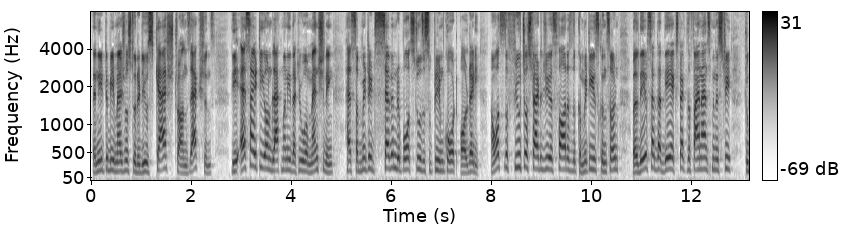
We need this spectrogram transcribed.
there need to be measures to reduce cash transactions. The SIT on black money that you were mentioning has submitted seven reports to the Supreme Court already. Now, what's the future strategy as far as the committee is concerned? Well, they've said that they expect the finance ministry to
